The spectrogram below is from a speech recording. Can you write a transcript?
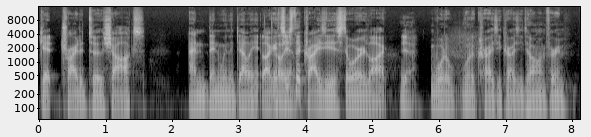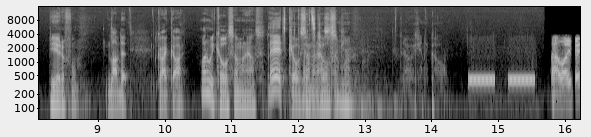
get traded to the Sharks, and then win the Dally. Like it's Dally just M. the craziest story. Like Yeah. what a what a crazy crazy time for him. Beautiful. Loved it. Great guy. Why don't we call someone else? Let's call someone else. Let's someone call else. someone. Hello, Ben.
